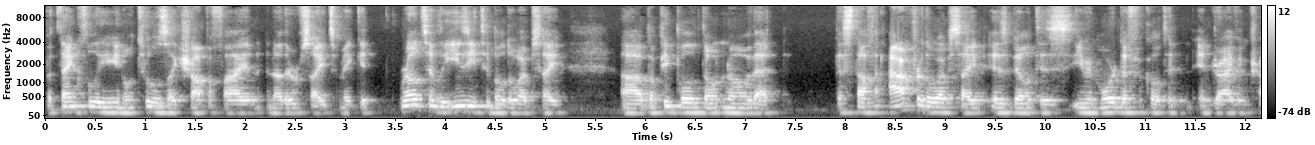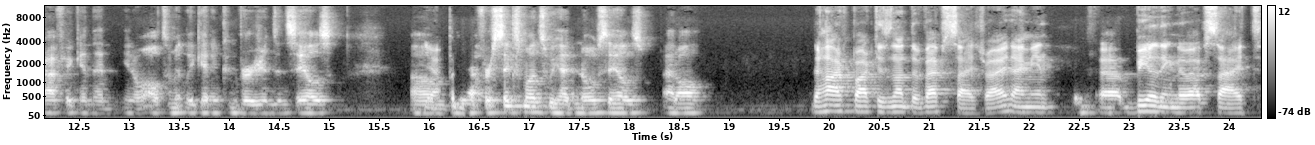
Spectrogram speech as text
but thankfully, you know, tools like Shopify and, and other sites make it relatively easy to build a website. Uh, but people don't know that the stuff after the website is built is even more difficult in, in driving traffic and then you know ultimately getting conversions and sales. Um, yeah. But yeah, for six months we had no sales at all. The hard part is not the website, right? I mean, uh, building the website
